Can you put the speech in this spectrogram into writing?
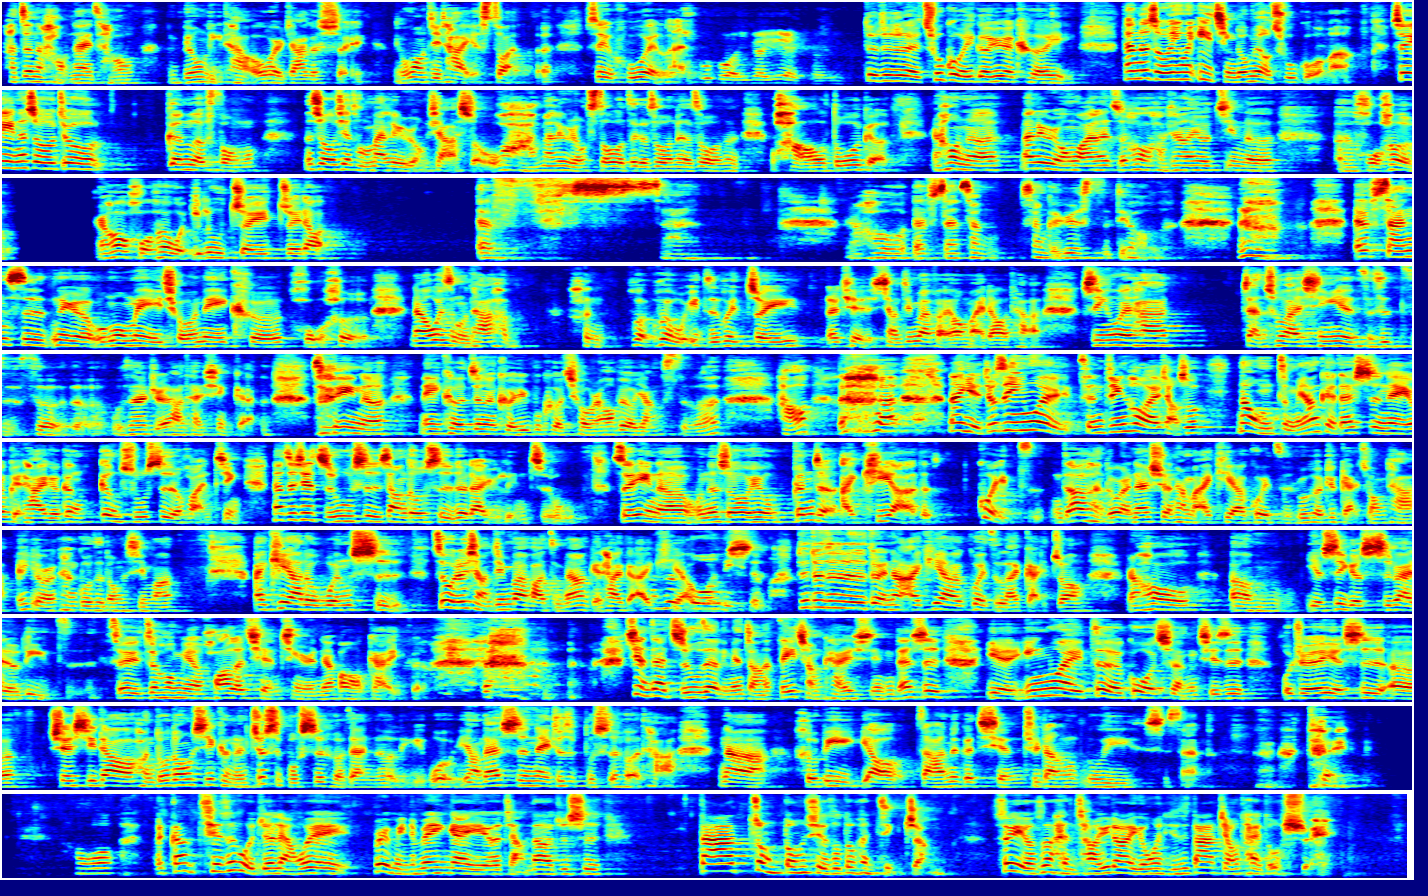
它真的好耐操，你不用理它，偶尔加个水，你忘记它也算了。所以虎尾兰出国一个月可以。对对对，出国一个月可以。但那时候因为疫情都没有出国嘛，所以那时候就跟了风。那时候先从曼绿绒下手，哇，曼绿绒搜了这个搜那个搜，那好多个。然后呢，曼绿绒完了之后，好像又进了呃火鹤，然后火鹤我一路追追到 F 三。然后 F 三上上个月死掉了，然后 F 三是那个我梦寐以求的那一颗火鹤。那为什么它很很会会我一直会追，而且想尽办法要买到它，是因为它。展出来新叶子是紫色的，我真的觉得它太性感了，所以呢，那一颗真的可遇不可求，然后被我养死了。好，那也就是因为曾经后来想说，那我们怎么样可以在室内又给它一个更更舒适的环境？那这些植物事实上都是热带雨林植物，所以呢，我那时候又跟着 IKEA 的。柜子，你知道很多人在炫他们 IKEA 柜子如何去改装它？哎，有人看过这东西吗？IKEA 的温室，所以我就想尽办法怎么样给它一个 IKEA 温室。对对对对对，拿 IKEA 的柜子来改装，然后嗯，也是一个失败的例子，所以最后面花了钱请人家帮我盖一个。现在植物在里面长得非常开心，但是也因为这个过程，其实我觉得也是呃，学习到很多东西，可能就是不适合在那里。我养在室内就是不适合它，那何必要砸那个钱去当路易十三呢？对，好哦。刚其实我觉得两位瑞敏那边应该也有讲到，就是大家种东西的时候都很紧张，所以有时候很常遇到一个问题是大家浇太多水。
